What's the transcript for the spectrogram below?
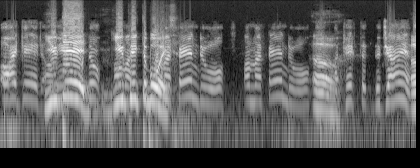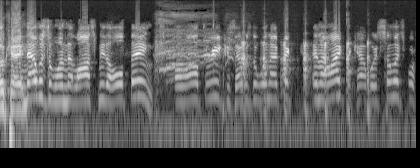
Oh, I did. You On did. No, You my- picked the On my boys. FanDuel, on my FanDuel, Oh. I picked the, the Giants. Okay. And that was the one that lost me the whole thing on all three because that was the one I picked. And I liked the Cowboys so much more.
